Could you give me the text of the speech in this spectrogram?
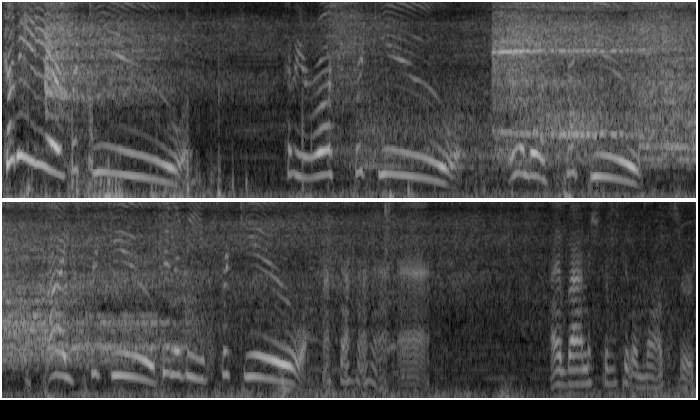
Come here, freak you! Here, Rush, frick you! Ambush, frick you! Eyes, frick you! Timothy, frick you! I banished every single monster.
